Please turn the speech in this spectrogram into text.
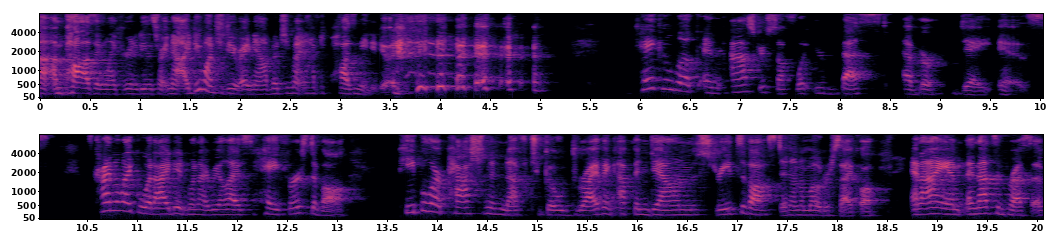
Uh, I'm pausing like you're going to do this right now. I do want you to do it right now, but you might have to pause me to do it. Take a look and ask yourself what your best ever day is. It's kind of like what I did when I realized hey, first of all, people are passionate enough to go driving up and down the streets of Austin on a motorcycle. And I am, and that's impressive,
